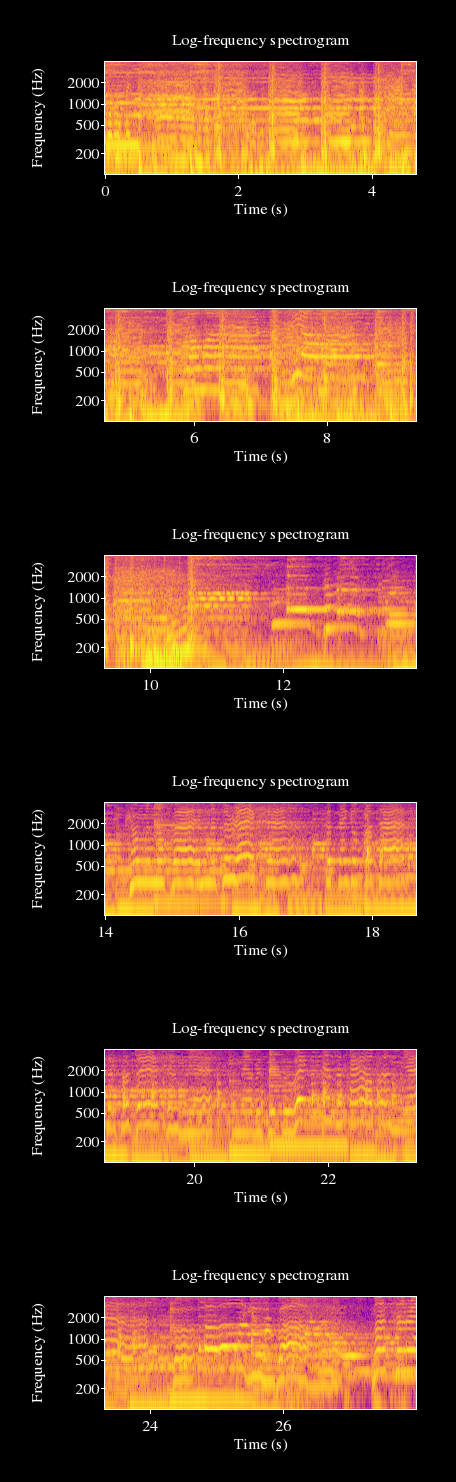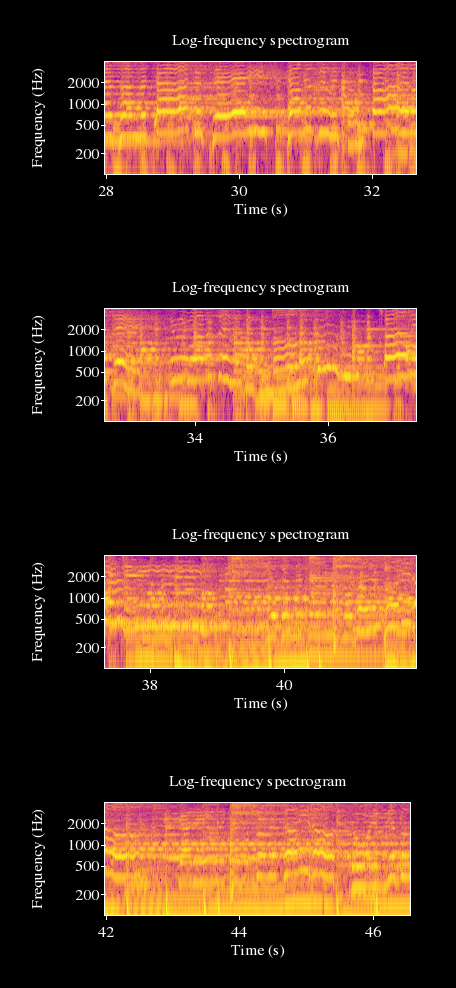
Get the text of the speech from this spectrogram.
terima kasih. My direction. So thank you for that. That's blessing, yeah. In every situation heaven, yeah. Oh, 我永远不。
